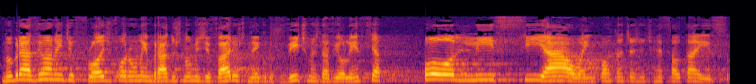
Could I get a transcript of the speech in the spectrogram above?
No Brasil, além de Floyd, foram lembrados nomes de vários negros vítimas da violência policial. É importante a gente ressaltar isso.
